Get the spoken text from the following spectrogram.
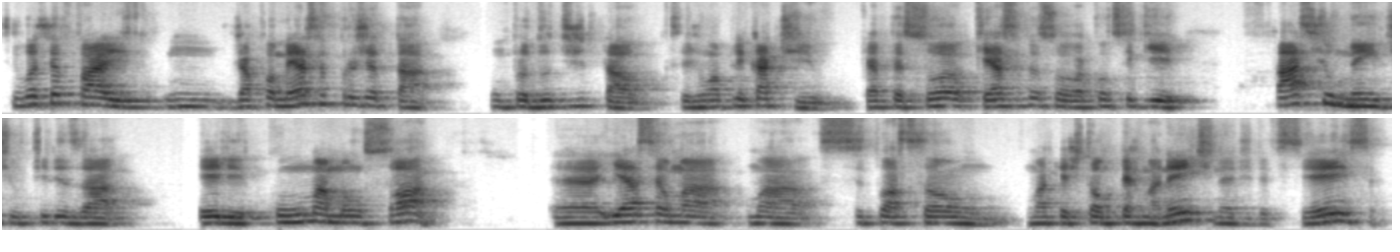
Se você faz, um, já começa a projetar um produto digital, que seja um aplicativo, que a pessoa, que essa pessoa vai conseguir facilmente utilizar ele com uma mão só, é, e essa é uma, uma situação, uma questão permanente né, de deficiência,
